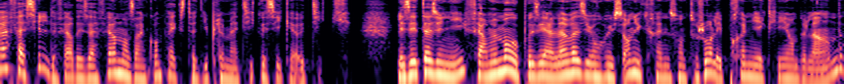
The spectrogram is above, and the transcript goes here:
pas facile de faire des affaires dans un contexte diplomatique aussi chaotique. Les États-Unis, fermement opposés à l'invasion russe en Ukraine, sont toujours les premiers clients de l'Inde,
